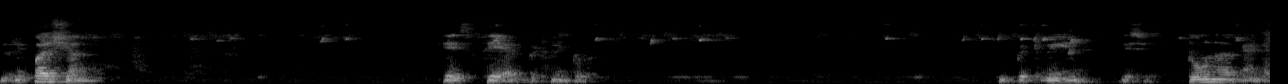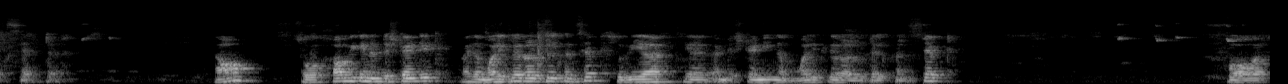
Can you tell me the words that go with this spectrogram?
repulsion is there between two between this is donor and acceptor. Now so how we can understand it? By the molecular orbital concept. So we are here understanding the molecular orbital concept for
